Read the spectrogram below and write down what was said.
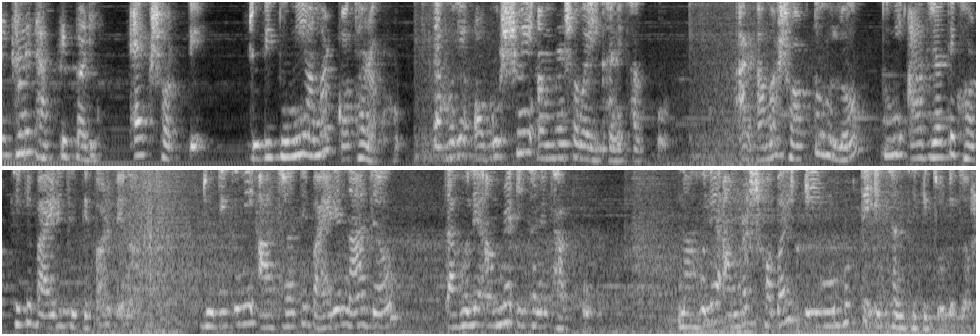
এখানে থাকতে পারি। এক শর্তে, যদি তুমি আমার কথা রাখো, তাহলে অবশ্যই আমরা সবাই এখানে থাকব। আর আমার শর্ত হলো, তুমি আজ রাতে ঘর থেকে বাইরে যেতে পারবে না। যদি তুমি আজ রাতে বাইরে না যাও, তাহলে আমরা এখানে থাকব। না হলে আমরা সবাই এই মুহূর্তে এখান থেকে চলে যাব।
